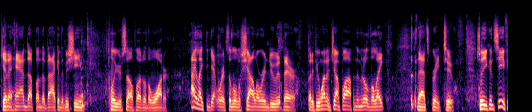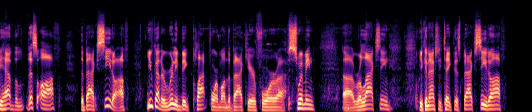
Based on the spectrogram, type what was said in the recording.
get a hand up on the back of the machine, pull yourself out of the water. I like to get where it's a little shallower and do it there. But if you want to jump off in the middle of the lake, that's great too. So you can see if you have the, this off, the back seat off, you've got a really big platform on the back here for uh, swimming, uh, relaxing, you can actually take this back seat off,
